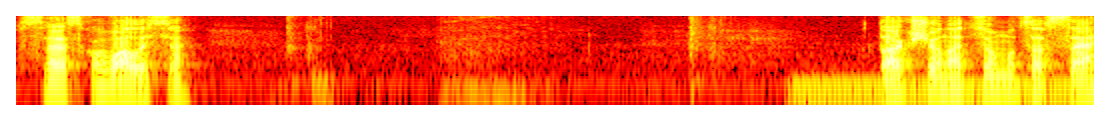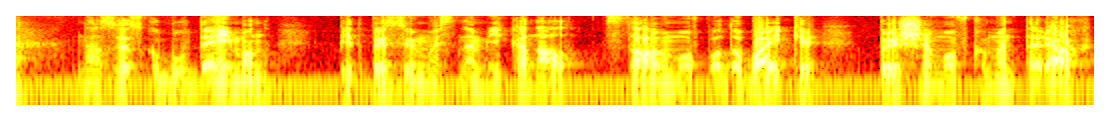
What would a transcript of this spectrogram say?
Все, сховалися. Так що на цьому це все. На зв'язку був Деймон. Підписуємось на мій канал, ставимо вподобайки, пишемо в коментарях.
